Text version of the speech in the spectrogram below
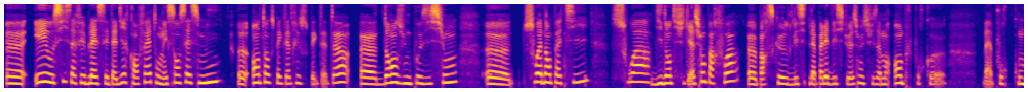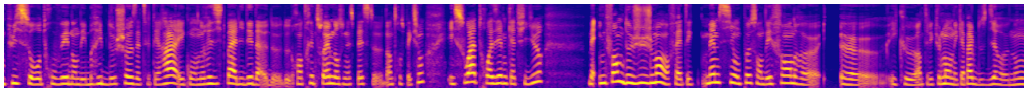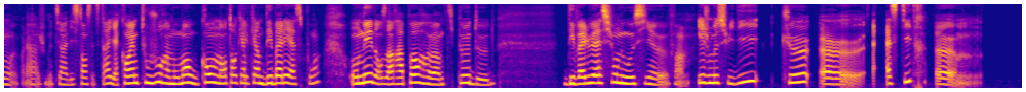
euh, et aussi sa faiblesse, c'est-à-dire qu'en fait, on est sans cesse mis euh, en tant que spectatrice ou spectateur euh, dans une position soit d'empathie, soit d'identification parfois, parce que la palette des situations est suffisamment ample pour que bah, pour qu'on puisse se retrouver dans des bribes de choses, etc., et qu'on ne résiste pas à l'idée de, rentrer de soi-même dans une espèce d'introspection, et soit, troisième cas de figure, mais une forme de jugement, en fait, et même si on peut s'en défendre, euh, et que intellectuellement on est capable de se dire euh, non, voilà, je me tiens à distance, etc., il y a quand même toujours un moment où quand on entend quelqu'un déballer à ce point, on est dans un rapport euh, un petit peu de, d'évaluation nous aussi. Enfin, et je me suis dit que à ce titre, euh,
